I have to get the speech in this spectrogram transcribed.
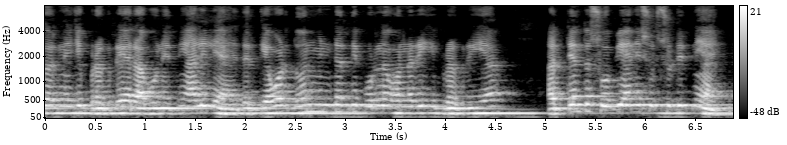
करण्याची प्रक्रिया राबवण्यात आलेली आहे. तर केवळ दोन मिनिटांनी पूर्ण होणारी ही प्रक्रिया अत्यंत सोपी आणि सुटसुटीतनी आहे.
